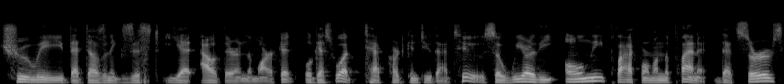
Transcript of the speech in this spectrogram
truly that doesn't exist yet out there in the market. Well, guess what? Tapcart can do that too. So we are the only platform on the planet that serves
